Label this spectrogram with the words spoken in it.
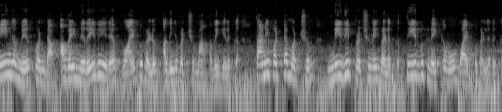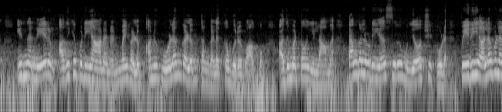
நீங்கள் மேற்கொண்டால் அவை நிறைவேற வாய்ப்புகளும் அதிகபட்சமாகவே இருக்கு. தனிப்பட்ட மற்றும் நிதி பிரச்சனைகளுக்கு தீர்வு கிடைக்கவும் வாய்ப்புகள் இருக்கு. இந்த நேரம் அதிகப்படியான நன்மைகளும் அனுகூலங்களும் தங்களுக்கு உருவாகும். அது மட்டும் இல்லாமல் தங்களுடைய சிறு முயற்சி கூட பெரிய அளவில்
